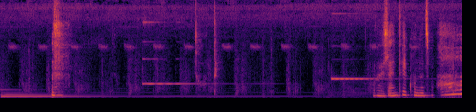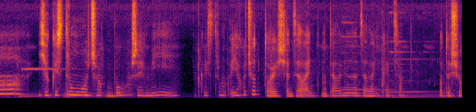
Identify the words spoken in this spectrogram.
Ви гляньте, як вони А, який струмочок, боже мій. Який струм... Я хочу той ще дзеленькнути, але він не дзеленькається. Ото що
